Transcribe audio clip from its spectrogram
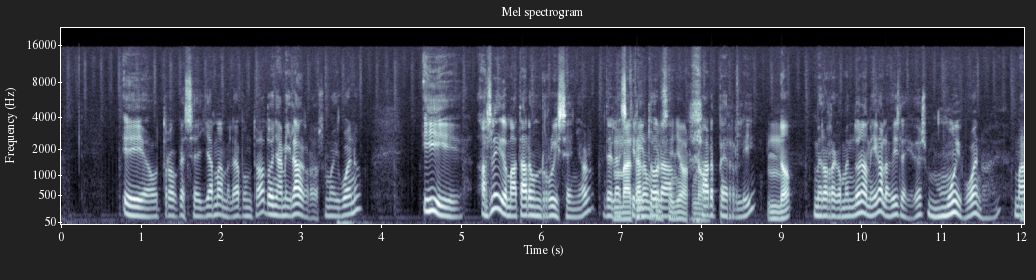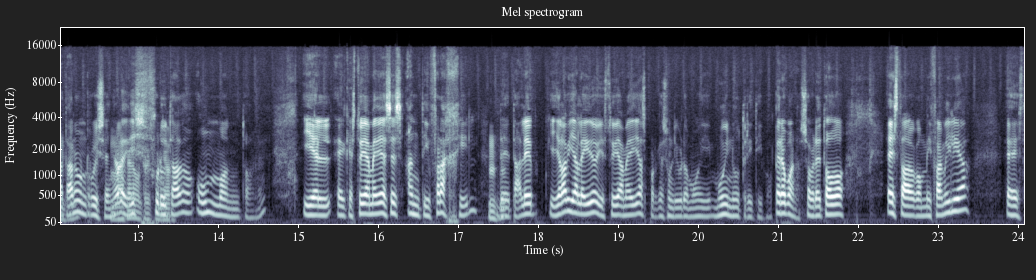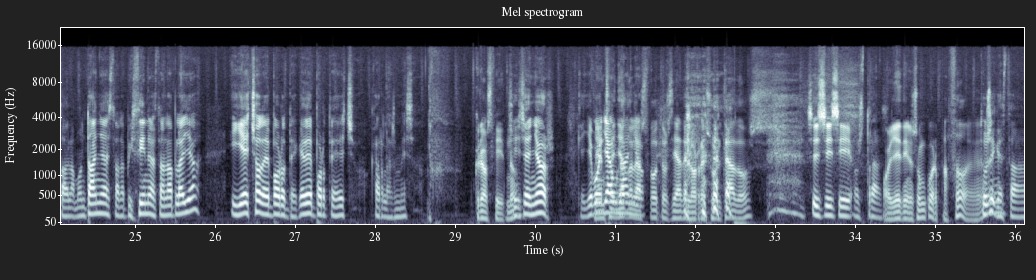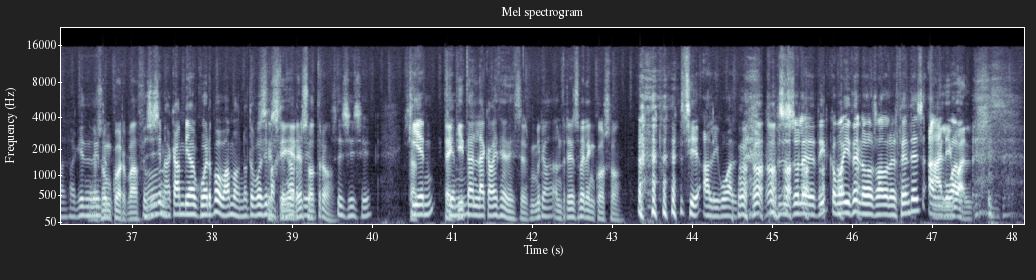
y otro que se llama, me lo he apuntado, Doña Milagros, muy bueno. Y ¿has leído Matar a un ruiseñor de la Matar escritora no. Harper Lee? No, Me lo recomendó una amiga, lo habéis leído, es muy bueno. ¿eh? Matar a un ruiseñor, he disfrutado un montón. ¿eh? Y el, el que estoy a medias es Antifrágil, de. Taleb, que ya lo había leído y estoy a medias porque es un libro muy, muy nutritivo. Pero bueno, sobre todo he estado con mi familia, he estado en la montaña, he estado en la piscina, he estado en la playa y he hecho deporte. ¿Qué deporte he hecho? Carlas Mesa. CrossFit, ¿no? Sí, señor. Que llevo Te he ya un año. las fotos ya de los resultados. Sí, sí, sí, ostras. Oye, tienes un cuerpazo, ¿eh? Tú sí que estás aquí Es un cuerpazo. Sí, sí, me ha cambiado el cuerpo, vamos, no te puedes Sí, sí, imaginar. eres tío. otro. Sí, sí, sí. O sea, ¿Quién, te quién- quitan la cabeza y dices, mira, Andrés Belencoso. sí, al igual. Como se suele decir, como dicen los adolescentes, al, Al igual. igual.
